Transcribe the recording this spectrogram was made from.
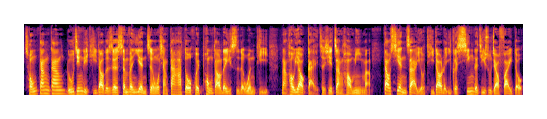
从刚刚卢经理提到的这个身份验证，我想大。他都会碰到类似的问题，然后要改这些账号密码。到现在有提到了一个新的技术叫 FIDO，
